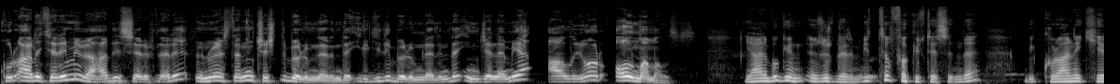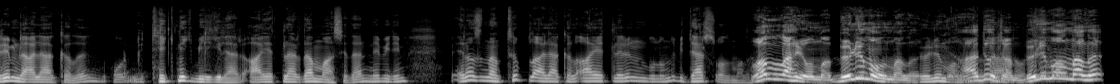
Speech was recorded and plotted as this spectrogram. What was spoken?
Kur'an-ı Kerim'i ve hadis-i şerifleri üniversitenin çeşitli bölümlerinde, ilgili bölümlerinde incelemeye alıyor olmamamız. Yani bugün özür dilerim bir tıp fakültesinde bir Kur'an-ı Kerim'le alakalı o bir teknik bilgiler, ayetlerden bahseden ne bileyim en azından tıpla alakalı ayetlerin bulunduğu bir ders olmalı. Vallahi olmalı. Bölüm olmalı. Bölüm olmalı. Hadi hocam doğrusu. bölüm olmalı.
